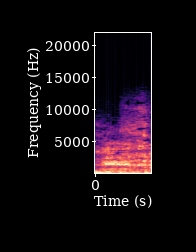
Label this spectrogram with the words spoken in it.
man.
